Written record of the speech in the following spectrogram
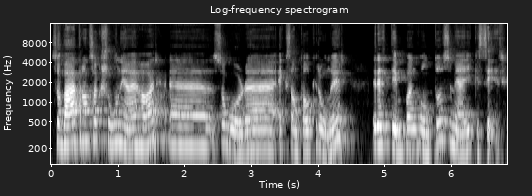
Så hver transaksjon jeg har, eh, så går det x antall kroner rett inn på en konto som jeg ikke ser.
